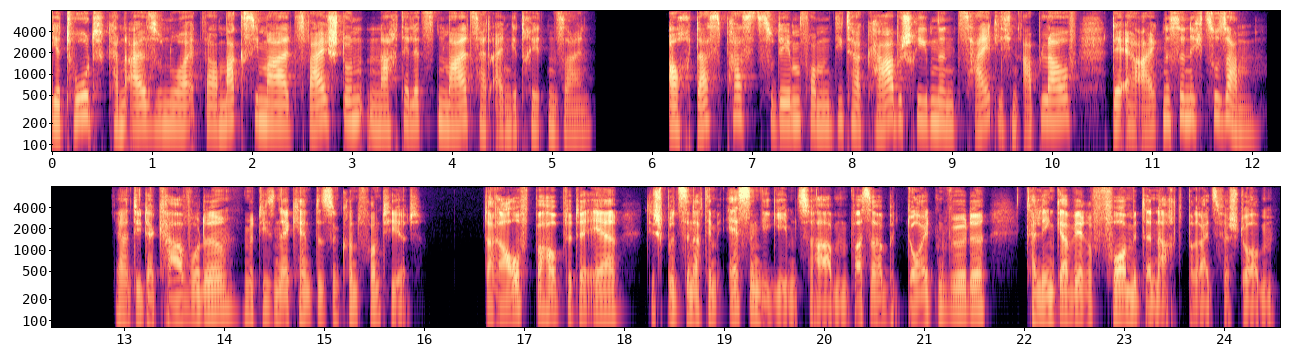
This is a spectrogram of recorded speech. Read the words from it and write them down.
Ihr Tod kann also nur etwa maximal zwei Stunden nach der letzten Mahlzeit eingetreten sein. Auch das passt zu dem vom Dieter K. beschriebenen zeitlichen Ablauf der Ereignisse nicht zusammen. Ja, Dieter K. wurde mit diesen Erkenntnissen konfrontiert. Darauf behauptete er, die Spritze nach dem Essen gegeben zu haben, was aber bedeuten würde, Kalinka wäre vor Mitternacht bereits verstorben.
